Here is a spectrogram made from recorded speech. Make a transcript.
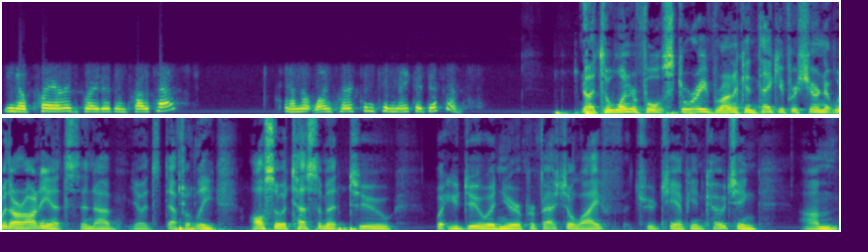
you know prayer is greater than protest, and that one person can make a difference. No, it's a wonderful story, Veronica, and thank you for sharing it with our audience. And uh, you know, it's definitely also a testament to what you do in your professional life, true champion coaching. Um,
